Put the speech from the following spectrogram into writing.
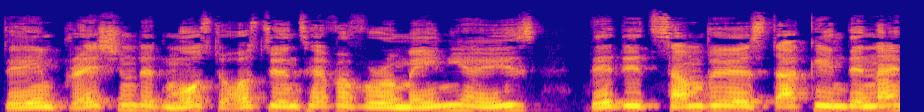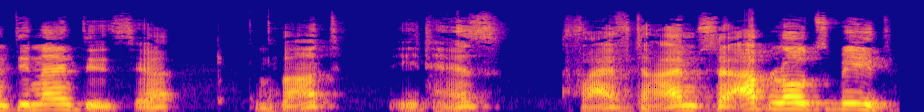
The impression that most Austrians have of Romania is that it's somewhere stuck in the 1990s, yeah? But it has five times the upload speed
